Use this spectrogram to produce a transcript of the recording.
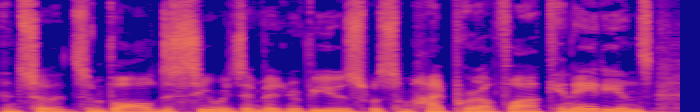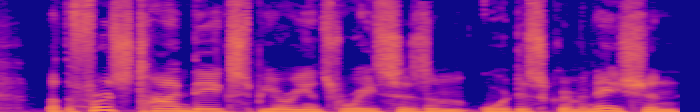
And so it's involved a series of interviews with some high profile Canadians about the first time they experienced racism or discrimination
